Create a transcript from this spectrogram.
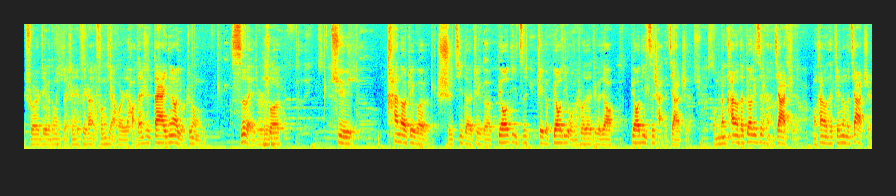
说这个东西本身是非常有风险或者也好，但是大家一定要有这种思维，就是说，去看到这个实际的这个标的资，这个标的我们说的这个叫标的资产的价值，我们能看到它标的资产的价值，我们看到它真正的价值，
